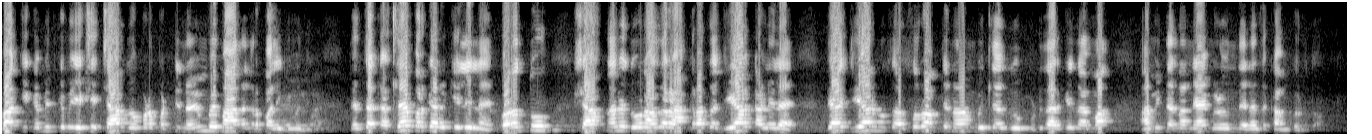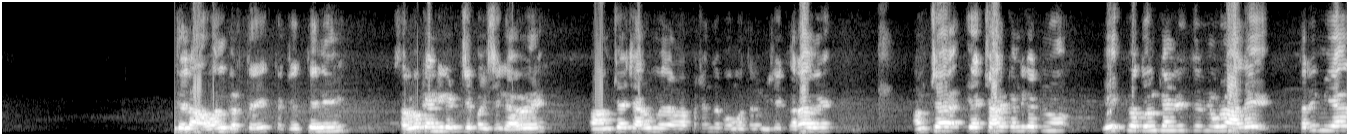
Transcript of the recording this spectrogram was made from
बाकी कमीत कमी एकशे चार झोपडपट्टी नवी मुंबई महानगरपालिकेमध्ये. त्यांचा कसल्याही प्रकारे केलेला नाही. परंतु शासनाने दोन हजार अकराचा जी आर काढलेला आहे. त्या जी आरनुसार सर्व आमच्या नवी मुंबईतल्या झोपडीधारके आम्ही त्यांना न्याय मिळवून देण्याचं काम करतो. त्याला आवाहन करते की जनतेने सर्व कॅन्डिडेटचे पैसे घ्यावे आमच्या चार उमेदवारांना प्रचंड बहुमताने विजय करावे. आमच्या या चार कॅन्डिडेटनं एक किंवा दोन कॅन्डिडेट जर निवडून आले तरी मी या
